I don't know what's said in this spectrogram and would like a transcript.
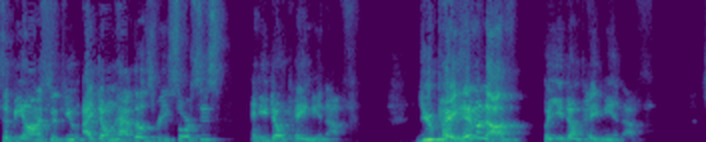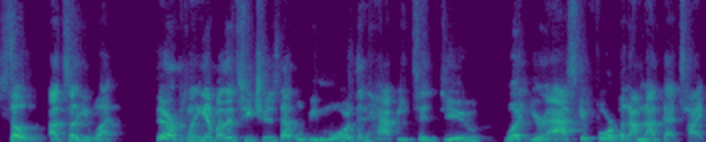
To be honest with you, I don't have those resources and you don't pay me enough. You pay him enough, but you don't pay me enough. So I'll tell you what, there are plenty of other teachers that will be more than happy to do what you're asking for, but I'm not that type.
